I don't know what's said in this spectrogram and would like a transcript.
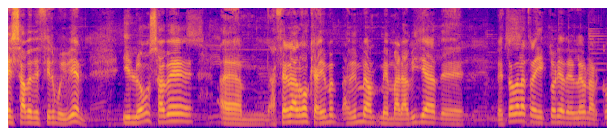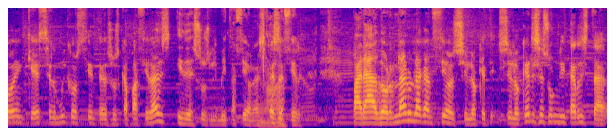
él sabe decir muy bien. Y luego sabe em, hacer algo que a mí, me- a mí me, me maravilla de, de toda la trayectoria de Leonard Cohen, que es ser muy consciente de sus capacidades y de sus limitaciones. Ah. Es decir, para adornar una canción, si lo, que, si lo que eres es un guitarrista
